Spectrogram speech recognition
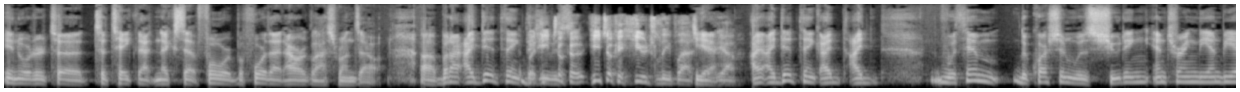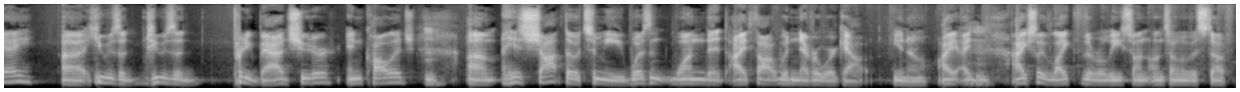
in order to to take that next step forward before that hourglass runs out. Uh, but I, I, did think, but he, he was, took a he took a huge leap last yeah, year. Yeah, I, I did think I I with him the question was shooting entering the NBA. Uh, he was a he was a pretty bad shooter in college. Mm. Um, his shot, though, to me wasn't one that I thought would never work out. You know, I mm-hmm. I, I, actually liked the release on on some of his stuff,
